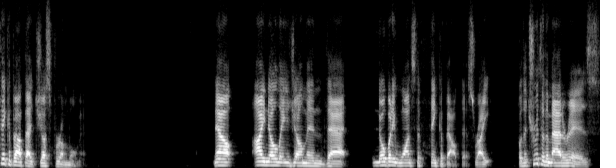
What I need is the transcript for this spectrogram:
Think about that just for a moment. Now, I know, ladies and gentlemen, that nobody wants to think about this, right? But the truth of the matter is,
